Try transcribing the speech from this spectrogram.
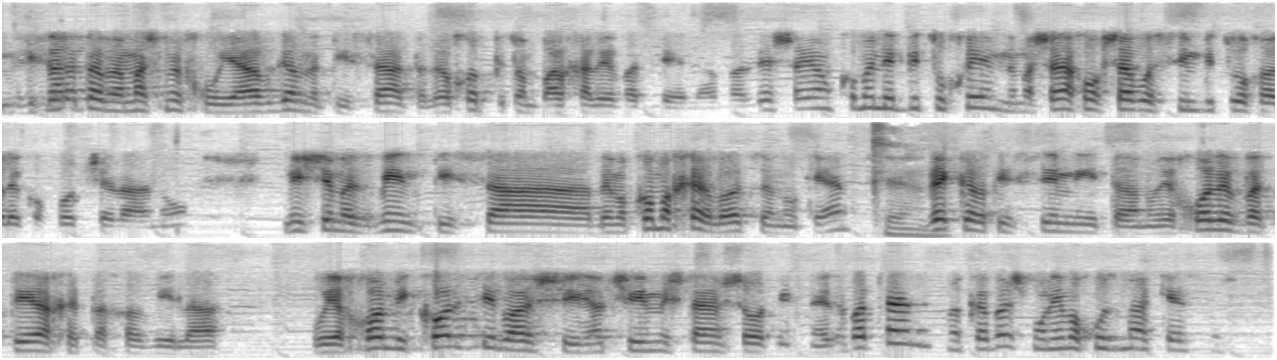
בטיסות אתה ממש מחויב גם לטיסה, אתה לא יכול פתאום בא לך לבטל, אבל יש היום כל מיני ביטוחים, למשל אנחנו עכשיו עושים ביטוח ללקוחות שלנו, מי שמזמין טיסה במקום אחר, לא אצלנו, כן? כן. וכרטיסים מאיתנו, יכול לבטח את החבילה, הוא יכול מכל סיבה שהיא עד 72 שעות לפני לבטל, מקבל 80% מהכסף.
